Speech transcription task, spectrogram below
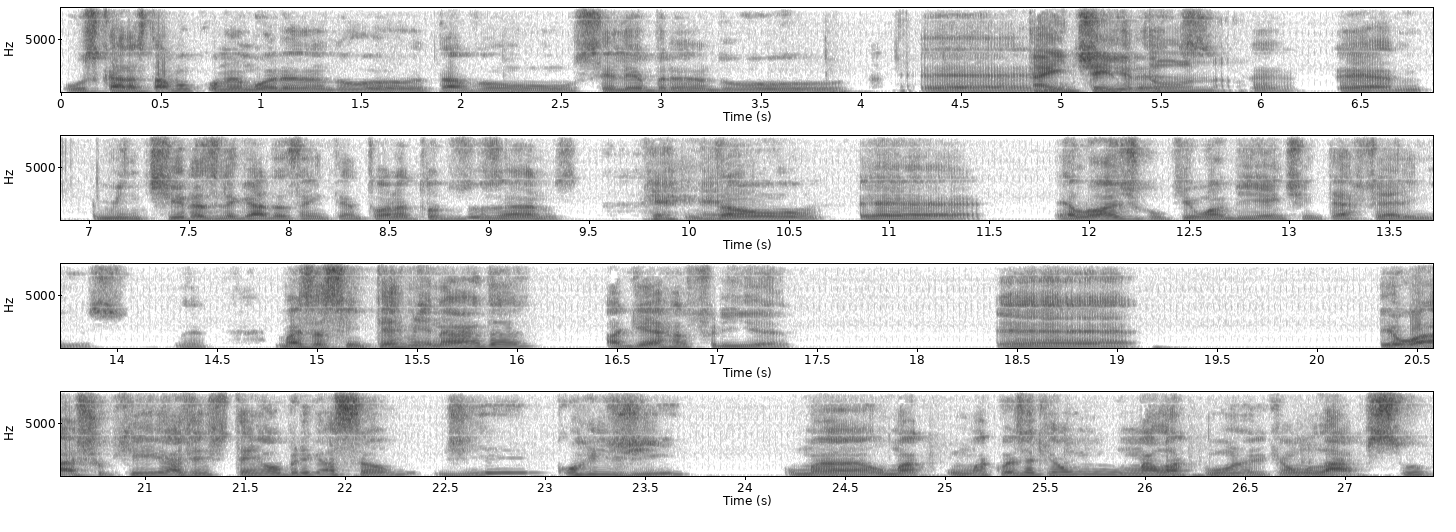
os caras estavam comemorando, estavam celebrando é, a mentiras, intentona. É, é, mentiras ligadas à intentona todos os anos. Então, é, é lógico que o ambiente interfere nisso. Né? Mas, assim, terminada a Guerra Fria, é, eu acho que a gente tem a obrigação de corrigir uma, uma, uma coisa que é um, uma lacuna, que é um lapso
